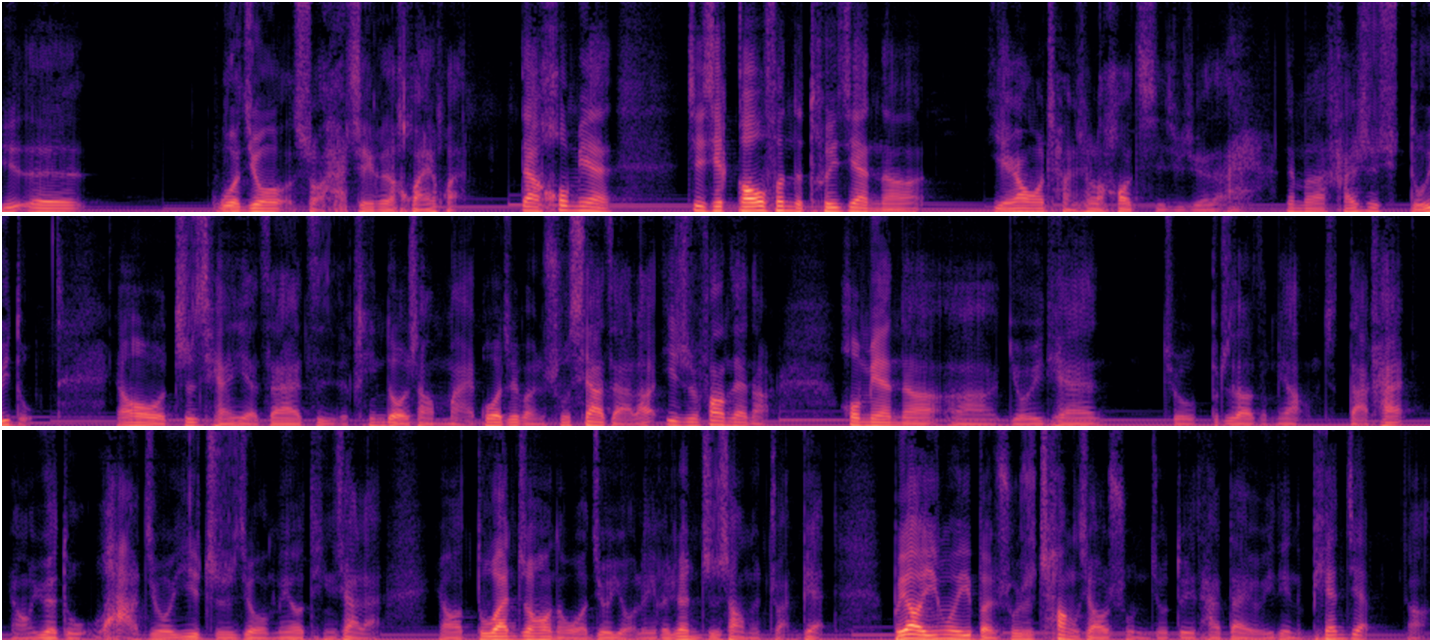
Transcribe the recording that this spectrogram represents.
呃，我就说啊，这个缓一缓。但后面这些高分的推荐呢？也让我产生了好奇，就觉得哎，那么还是去读一读。然后我之前也在自己的 Kindle 上买过这本书，下载了，一直放在那儿。后面呢，啊，有一天就不知道怎么样，就打开，然后阅读，哇，就一直就没有停下来。然后读完之后呢，我就有了一个认知上的转变。不要因为一本书是畅销书，你就对它带有一定的偏见啊，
